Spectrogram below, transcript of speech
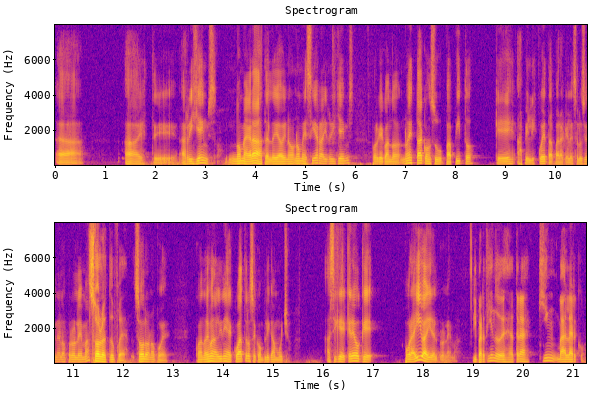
a, a, este, a Rhys James. No me agrada hasta el día de hoy, no, no me cierra Rhys James, porque cuando no está con su papito, que es Aspiliscueta, para que le solucione los problemas, Solo tú puedes. solo no puede. Cuando es una línea de cuatro se complica mucho. Así que creo que por ahí va a ir el problema. Y partiendo desde atrás, ¿quién va al arco?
